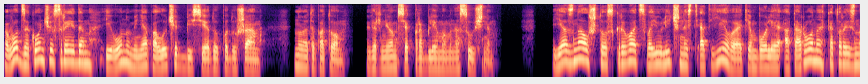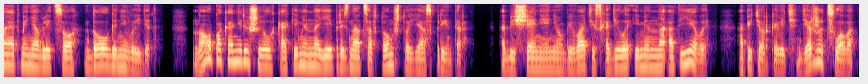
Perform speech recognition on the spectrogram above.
Вот закончу с рейдом, и он у меня получит беседу по душам. Но это потом. Вернемся к проблемам насущным. Я знал, что скрывать свою личность от Евы, а тем более от Арона, который знает меня в лицо, долго не выйдет. Но пока не решил, как именно ей признаться в том, что я спринтер. Обещание не убивать исходило именно от Евы, а пятерка ведь держит слово.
